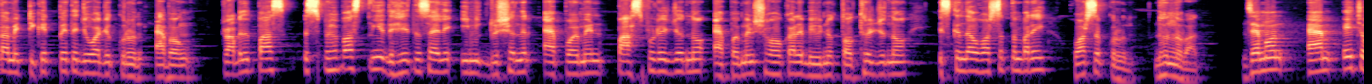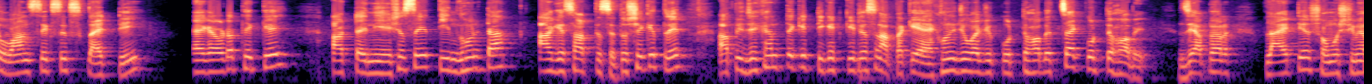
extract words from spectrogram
দামে টিকিট পেতে যোগাযোগ করুন এবং ট্রাভেল পাস স্পেশাল পাস নিয়ে দেশে যেতে চাইলে ইমিগ্রেশনের অ্যাপয়েন্টমেন্ট পাসপোর্টের জন্য অ্যাপয়েন্টমেন্ট সহকারে বিভিন্ন তথ্যের জন্য স্ক্রিন দেওয়া হোয়াটসঅ্যাপ নাম্বারে হোয়াটসঅ্যাপ করুন। ধন্যবাদ। যেমন M H one six six ফ্লাইটটি এগারোটা থেকে আটটায় নিয়ে এসেছে তিন ঘণ্টা আগে ছাড়তেছে। তো সেক্ষেত্রে আপনি যেখান থেকে টিকিট কেটেছেন, আপনাকে এখনই যোগাযোগ করতে হবে, চেক করতে হবে যে আপনার ফ্লাইটের সময়সীমা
